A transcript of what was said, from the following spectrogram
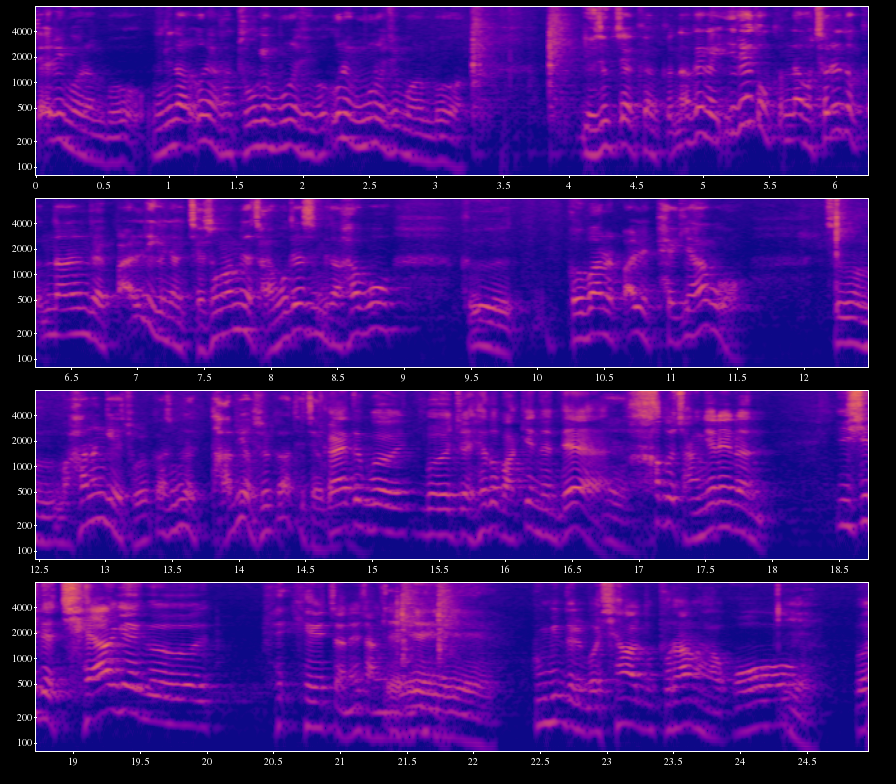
때리면은 뭐 우리나라 은행 한 두 개 무너지고 은행 무너지면 뭐 여적죄 그냥 끝나 그러니까 이래도 끝나고 저래도 끝나는데 빨리 그냥 죄송합니다 잘못했습니다 하고 그 법안을 빨리 폐기하고 지금 뭐 하는 게 좋을 것 같습니다. 답이 없을 것 같아요. 제가. 하여튼 뭐 뭐 저 해도 바뀌었는데 예. 하도 작년에는 이 시대 최악의 그 해- 해였잖아요 예, 작년에. 예, 예. 국민들 뭐 생활도 불안하고 예. 뭐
